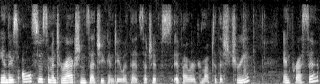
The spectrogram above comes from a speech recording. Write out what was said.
And there's also some interactions that you can do with it, such as if I were to come up to this tree and press it,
